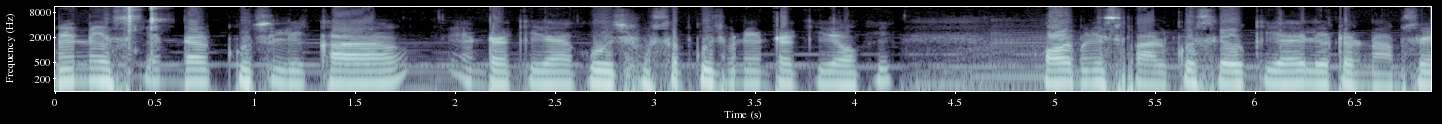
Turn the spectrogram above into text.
मैंने इसके अंदर कुछ लिखा एंटर किया, कुछ, सब कुछ मैंने एंटर किया ओके और मैंने इस फ़ाइल को सेव किया है लेटर नाम से।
